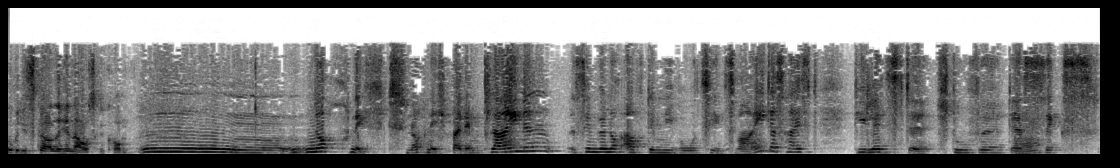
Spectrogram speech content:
über die Skala hinausgekommen? Mm, noch nicht, noch nicht. Bei dem Kleinen sind wir noch auf dem Niveau C2, das heißt die letzte Stufe der Aha. sechs.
